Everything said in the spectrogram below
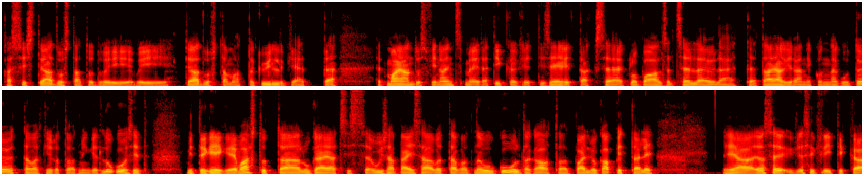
kas siis teadvustatud või, või teadvustamata külgi, et, et majandus, finantsmeediat ikka kritiseeritakse globaalselt selle üle, et, et ajakirjanikud nagu töötavad, kirjutavad mingeid lugusid, mitte keegi ei vastuta, lugejad siis uisapäisa võtavad nõu kuulda, kaotavad palju kapitali ja, ja see, see kriitika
